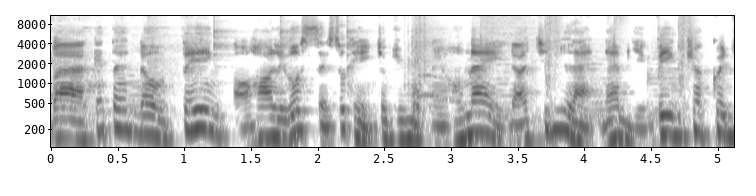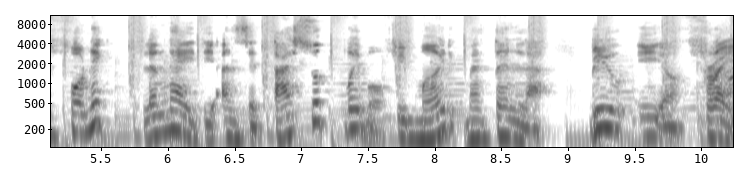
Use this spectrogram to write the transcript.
Và cái tên đầu tiên ở Hollywood sẽ xuất hiện trong chuyên mục ngày hôm nay đó chính là nam diễn viên Joaquin Phoenix. Lần này thì anh sẽ tái xuất với bộ phim mới được mang tên là Bill E. Afraid.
